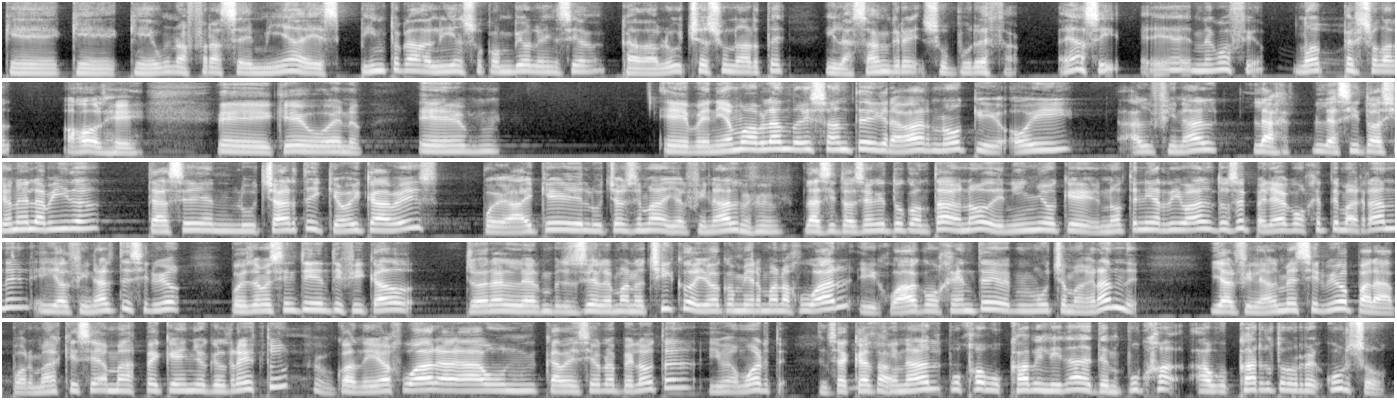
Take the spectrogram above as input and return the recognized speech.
que, que, que una frase mía es, pinto cada lienzo con violencia, cada lucha es un arte y la sangre su pureza. Es así, es negocio, no es personal. Ole, eh, qué bueno. Em, veníamos hablando de eso antes de grabar, ¿no? Que hoy, al final, las, las situaciones de la vida te hacen lucharte y que hoy cada vez, pues hay que lucharse más. Y al final, la situación que tú contabas, ¿no? De niño que no tenía rival, entonces pelea con gente más grande y al final te sirvió. Pues yo me siento identificado. Yo, era el, yo soy el hermano chico, iba con mi hermano a jugar y jugaba con gente mucho más grande. Y al final me sirvió para, por más que sea más pequeño que el resto, cuando iba a jugar a un cabeceo una pelota, iba a muerte. O sea que al Te final, empuja a buscar habilidades, te empuja a buscar otros recursos.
